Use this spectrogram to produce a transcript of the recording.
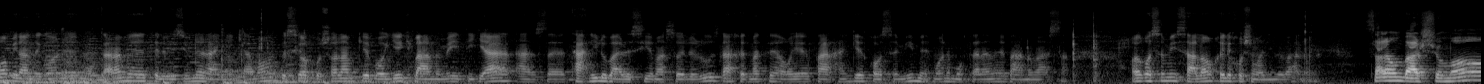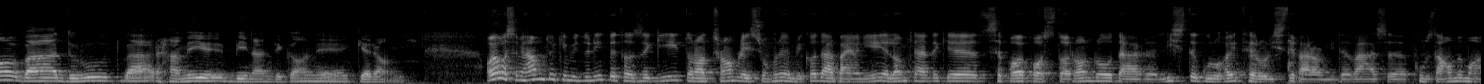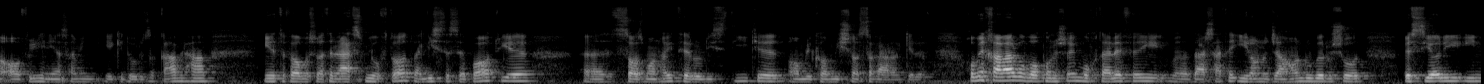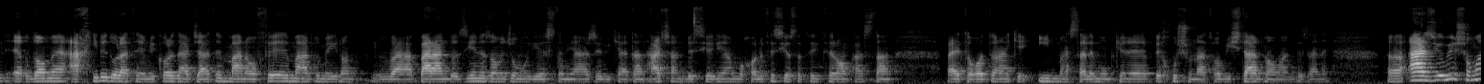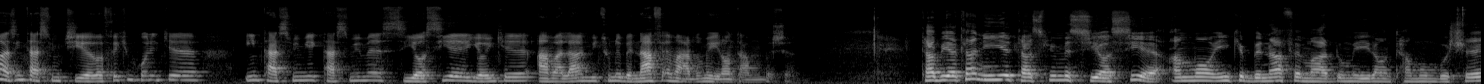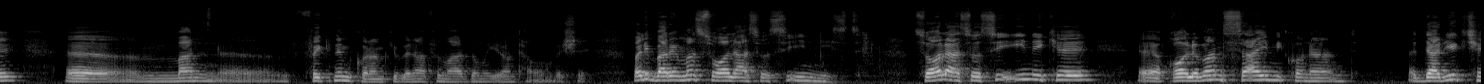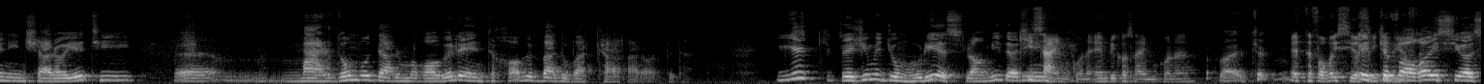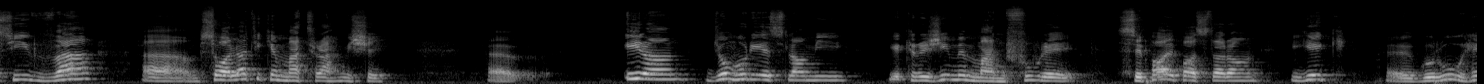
شما بینندگان محترم تلویزیون رنگین کمان بسیار خوشحالم که با یک برنامه دیگر از تحلیل و بررسی مسائل روز در خدمت آقای فرهنگ قاسمی مهمان محترم برنامه هستم. آقای قاسمی سلام خیلی خوش اومدین به برنامه. سلام بر شما و درود بر همه بینندگان گرامی. آقای قاسمی همونطور که می‌دونید به تازگی دونالد ترامپ رئیس جمهور امریکا در بیانیه اعلام کرده که سپاه پاسداران رو در لیست گروه های تروریستی قرار میده و از 15 ماه آوریل یعنی از همین یکی دو روز قبل هم این اتفاق به صورت رسمی افتاد و لیست سپاه توی سازمان های تروریستی که آمریکا می‌شناسه قرار گرفت. خب این خبر با واکنش های مختلفی در سطح ایران و جهان روبرو شد. بسیاری این اقدام اخیر دولت امریکا رو در جهت منافع مردم ایران و براندازی نظام جمهوری اسلامی ارزیابی کردن. هرچند بسیاری هم مخالف سیاست های ترامپ هستند و اعتقاد دارن که این مسئله ممکنه به خشونت ها بیشتر دامن بزنه. ارزیابی شما از این تصمیم چیه؟ و فکر می‌کنید که این تصمیم یک تصمیم سیاسیه یا اینکه عملا می‌تونه به نفع مردم ایران تموم بشه؟ طبیعتا این یه تصمیم سیاسیه اما اینکه به نفع مردم ایران تموم بشه من فکر نمی کنم که به نفع مردم ایران تموم بشه. ولی برای من سوال اساسی این نیست. سوال اساسی اینه که غالبا سعی می کنند در یک چنین شرایطی مردم رو در مقابل انتخاب بد و بدتر قرار بدن. یک رژیم جمهوری اسلامی داریم. کی سعی می‌کنه؟ امریکا سعی می‌کنه؟ اتفاقای سیاسی اتفاقای سیاسی و سوالاتی که مطرح میشه. ایران جمهوری اسلامی یک رژیم منفور سپاه پاسداران یک گروه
